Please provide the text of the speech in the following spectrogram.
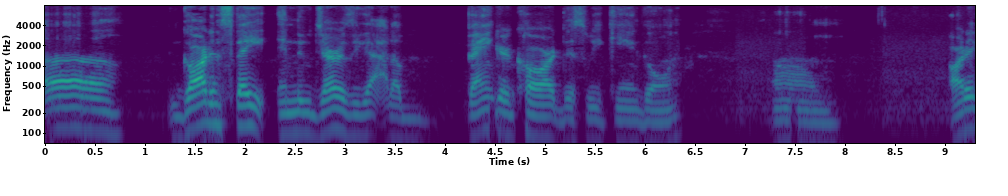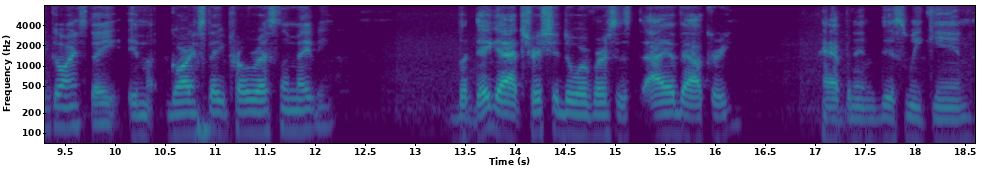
Uh, Garden State in New Jersey got a banger card this weekend going. Um, are they Garden State? In Garden State Pro Wrestling, maybe? But they got Trish Adora versus Aya Valkyrie happening this weekend.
